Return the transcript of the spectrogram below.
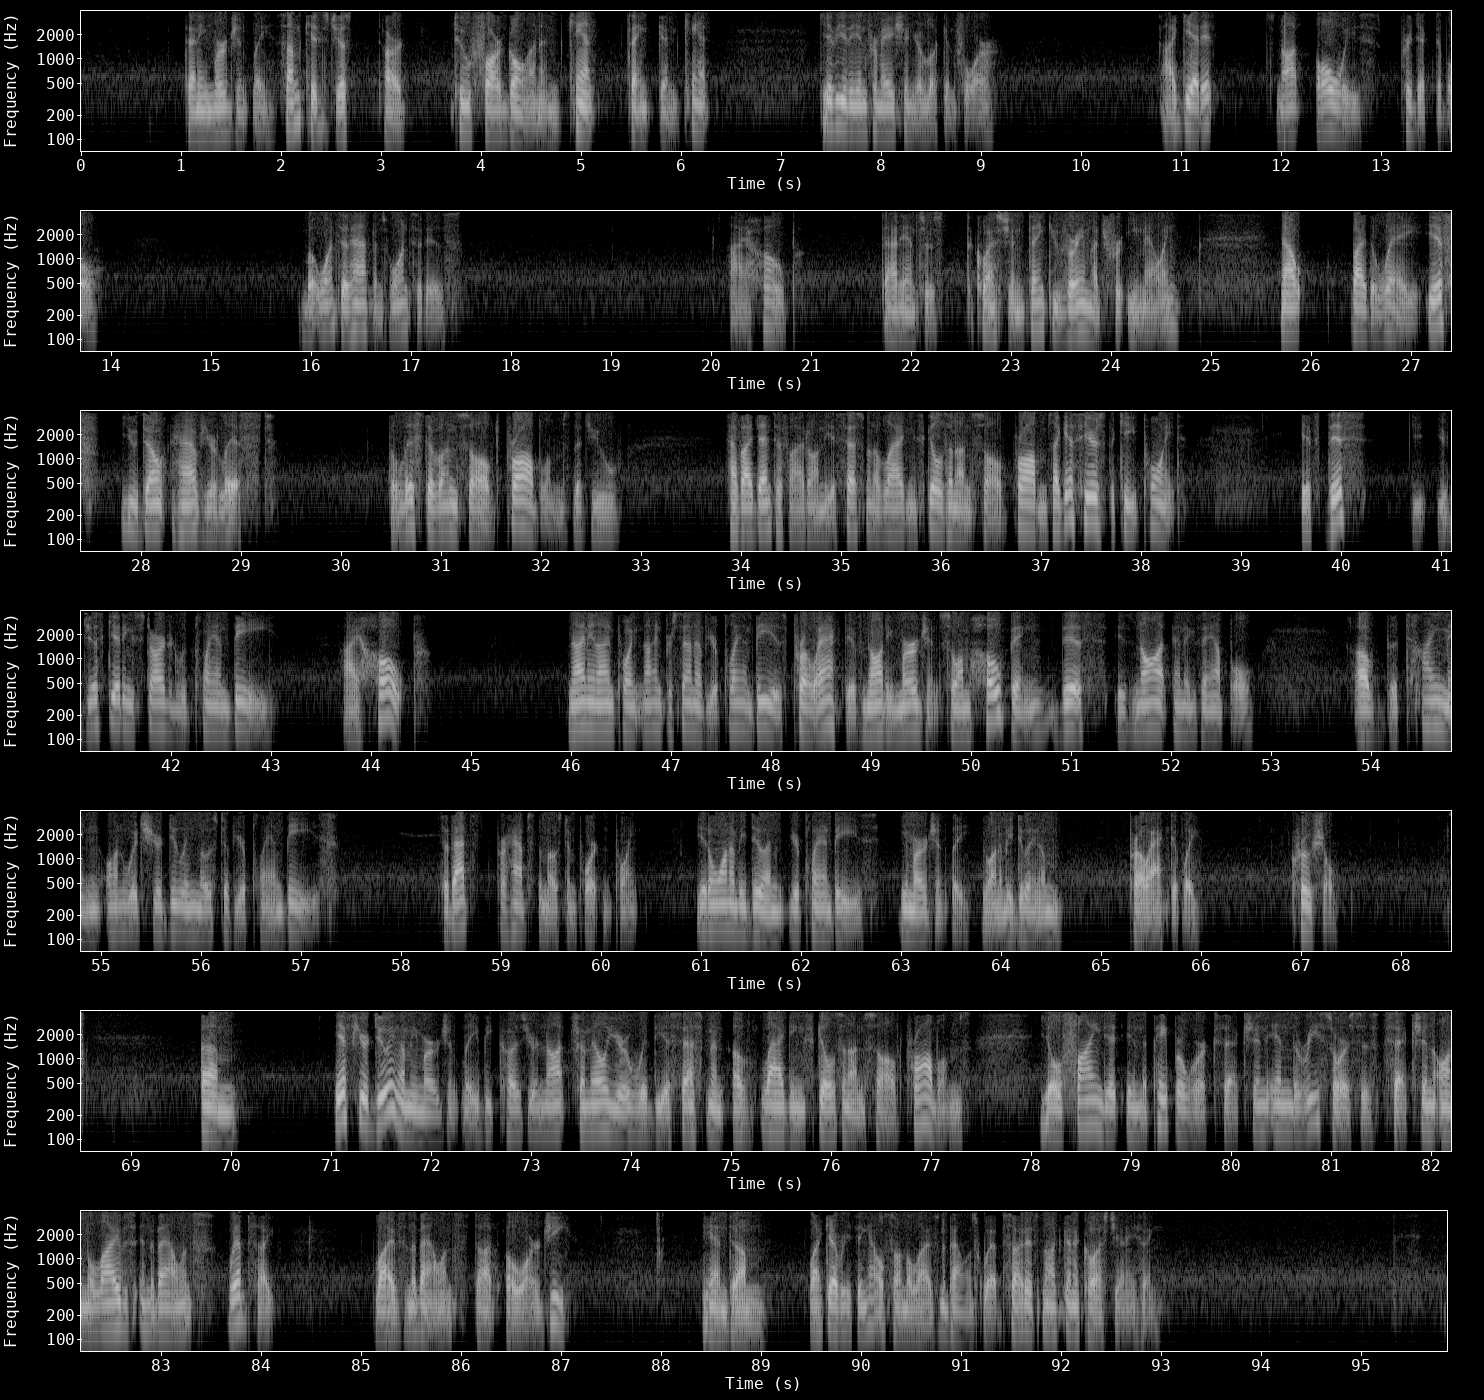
than emergently. Some kids just are too far gone and can't think and can't give you the information you're looking for. I get it. It's not always predictable. But once it happens, once it is. I hope that answers the question. Thank you very much for emailing. Now, by the way, if you don't have your list, the list of unsolved problems that you have identified on the assessment of lagging skills and unsolved problems, I guess here's the key point. If this, you're just getting started with Plan B, I hope 99.9% of your Plan B is proactive, not emergent. So I'm hoping this is not an example of the timing on which you're doing most of your Plan Bs. So that's perhaps the most important point. You don't want to be doing your Plan Bs emergently. You want to be doing them proactively. Crucial. Um, if you're doing them emergently because you're not familiar with the assessment of lagging skills and unsolved problems, you'll find it in the paperwork section in the resources section on the Lives in the Balance website, livesinthebalance.org. And um, like everything else on the Lives in the Balance website, it's not going to cost you anything.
